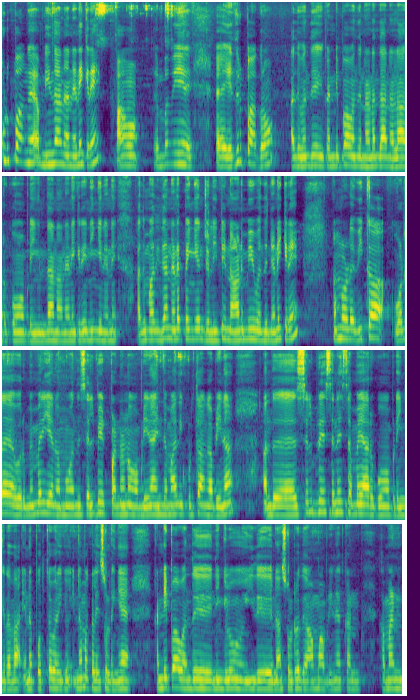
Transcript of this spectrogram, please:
கொடுப்பாங்க அப்படின்னு தான் நான் நினைக்கிறேன். பாவம் ரொம்பவே எதிர்பார்க்குறோம். அது வந்து கண்டிப்பாக வந்து நடந்தால் நல்லாயிருக்கும் அப்படின்னு தான் நான் நினைக்கிறேன். நீங்கள் நினை அது மாதிரி தான் நினைப்பீங்கன்னு சொல்லிட்டு நானுமே வந்து நினைக்கிறேன். நம்மளோட விகாவோட ஒரு மெமரியை நம்ம வந்து செலிப்ரேட் பண்ணணும் அப்படின்னா இந்த மாதிரி கொடுத்தாங்க அப்படின்னா அந்த செலிப்ரேஷனே செம்மையாக இருக்கும் அப்படிங்கிறதான் என்னை பொறுத்த வரைக்கும் என்ன மக்களை சொல்கிறீங்க கண்டிப்பாக வந்து நீங்களும் இது நான் சொல்கிறது ஆமாம் அப்படின்னா கண் கமெண்ட்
